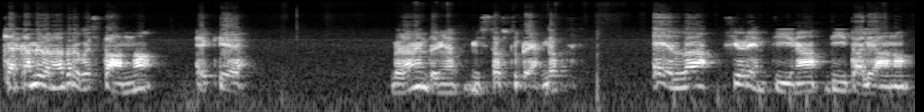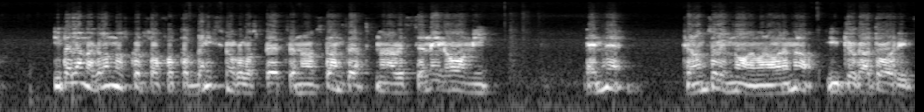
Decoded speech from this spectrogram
che ha cambiato allenatore quest'anno e che veramente mi, mi sta stupendo, è la Fiorentina di Italiano. Italiano che l'anno scorso ha fatto benissimo con lo Spezia, nonostante non avesse né i nomi e né, cioè non solo il nome, ma nemmeno i giocatori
